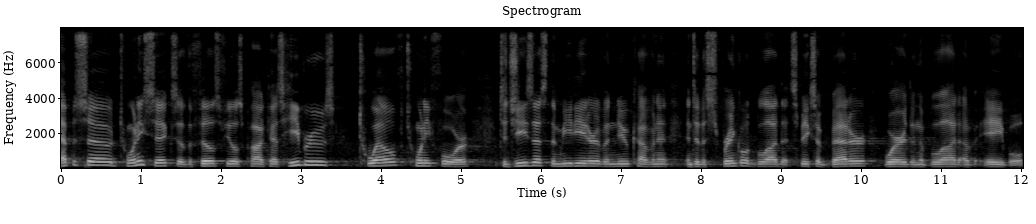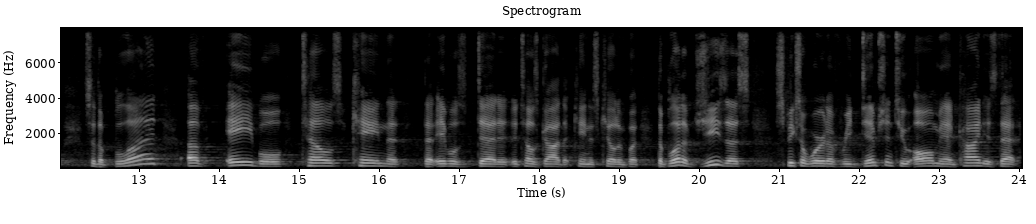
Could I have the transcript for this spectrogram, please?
episode 26 of the Phil's Feels podcast, Hebrews 12 24. To Jesus, the mediator of a new covenant, and to the sprinkled blood that speaks a better word than the blood of Abel. So the blood of Abel tells Cain that, that Abel's dead. It, it tells God that Cain has killed him. But the blood of Jesus speaks a word of redemption to all mankind. Is that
